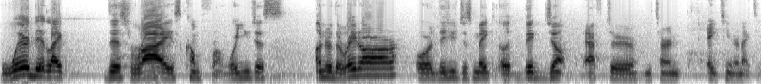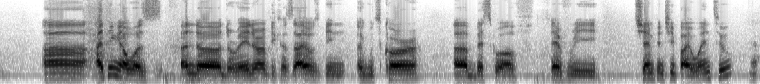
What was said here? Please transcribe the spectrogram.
where did like this rise come from? Were you just under the radar, or did you just make a big jump after you turned 18 or 19? Uh, I think I was under the radar because I was been a good scorer, uh, best scorer of every championship I went to. Yep.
